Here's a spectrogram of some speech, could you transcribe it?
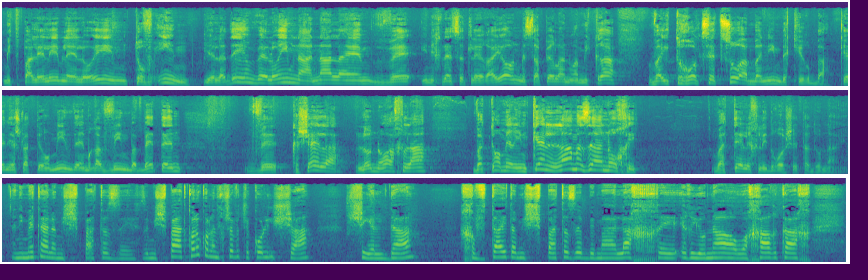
מתפללים לאלוהים, תובעים ילדים, ואלוהים נענה להם והיא נכנסת להיריון, מספר לנו המקרא, ויתרוצצו הבנים בקרבה. כן, יש לה תאומים והם רבים בבטן, וקשה לה, לא נוח לה, ותאמר, אם כן, למה זה אנוכי? ותלך לדרוש את אדוני. אני מתה על המשפט הזה. זה משפט, קודם כל אני חושבת שכל אישה שילדה, חוותה את המשפט הזה במהלך אה, הריונה או אחר כך.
